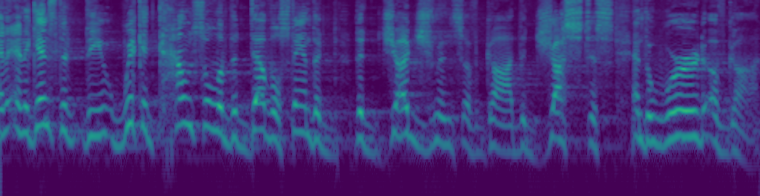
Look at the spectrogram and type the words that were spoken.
And, and against the, the wicked counsel of the devil stand the, the judgments of God, the justice and the word of God.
